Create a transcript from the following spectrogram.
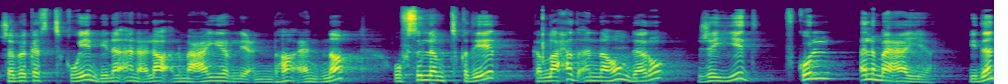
شبكة التقويم بناء على المعايير اللي عندها عندنا. وفي سلم التقدير كنلاحظ أنهم داروا جيد في كل المعايير. اذا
